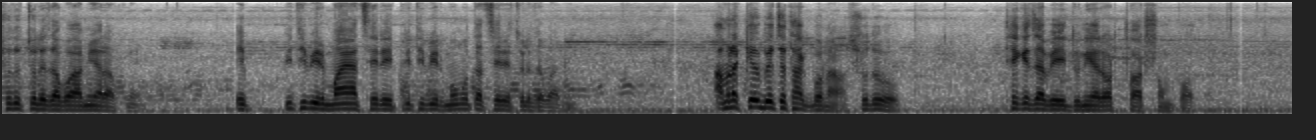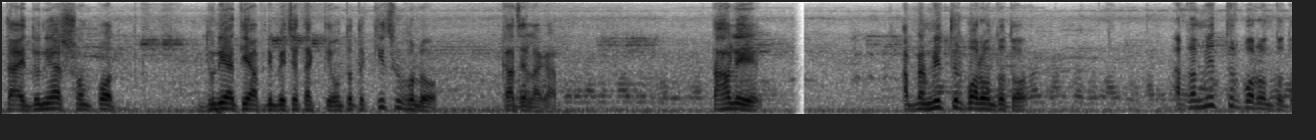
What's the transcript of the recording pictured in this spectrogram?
শুধু চলে যাব আমি আর আপনি। এই পৃথিবীর মায়া ছেড়ে পৃথিবীর মমতা ছেড়ে চলে যাব আমি। আমরা কেউ বেঁচে থাকব না, শুধু থেকে যাবে এই দুনিয়ার অর্থ আর সম্পদ। তাই দুনিয়ার সম্পদ দুনিয়াতে আপনি বেঁচে থাকতে অন্তত কিছু হলো কাজে লাগান। তাহলে আপনার মৃত্যুর পর অন্তত আপনার মৃত্যুর পর অন্তত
